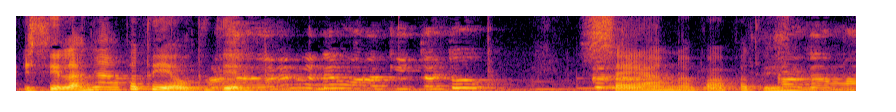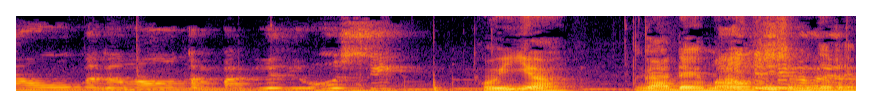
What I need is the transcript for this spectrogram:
Istilahnya apa tuh ya waktu itu ya? kan kadang orang kita tuh Sean apa apa tuh ya? kagak mau kagak mau tempat dia diusik Oh iya, nggak ada yang mau Itu sih sebenarnya.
